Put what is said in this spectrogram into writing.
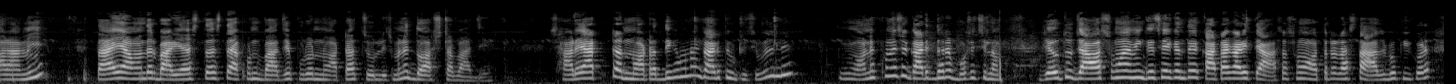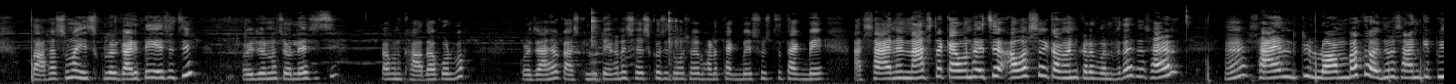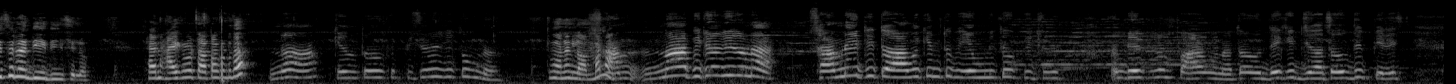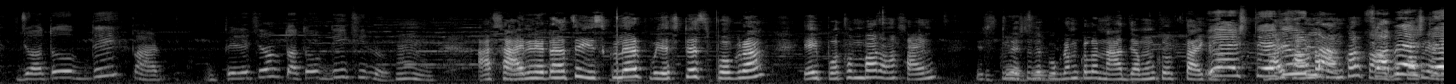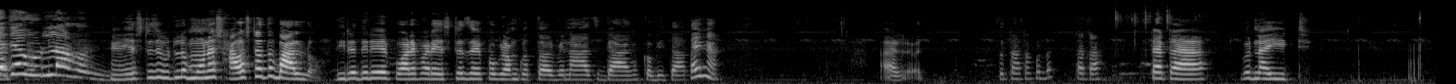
আর আমি। তাই আমাদের বাড়ি আসতে আসতে এখন বাজে পুরো নটা চল্লিশ মানে দশটা বাজে। সাড়ে আটটা, নটার দিকে মনে গাড়িতে উঠেছি, বুঝলি? অনেকক্ষণ এসে গাড়ির ধারে বসেছিলাম। যেহেতু যাওয়ার সময় আমি গেছি এখান থেকে কাটা গাড়িতে, আসার সময় অতটা রাস্তা আসব কি করে? তো আসার সময় স্কুলের গাড়িতেই এসেছি, ওই জন্য চলে এসেছি। তখন খাওয়া দাওয়া করব। করে যাই হোক আজকে ভিডিও এখানে শেষ করছি। তোমার সবাই ভালো থাকবে, সুস্থ থাকবে। আর সায়নের নাচটা কেমন হয়েছে অবশ্যই কমেন্ট করে বলবে, তাই তো সায়ন? হ্যাঁ সায়ন একটু লম্বা তো, ওই জন্য সায়নকে পিছনে দিয়ে দিয়েছিল। সায়ন হাই করে টাটা করে দাও। না, কিন্তু পিছনে দিতাম না। তুমি অনেক লম্বা না? না পিছনে দিত না। সামনেই দিত আমি কিন্তু এমনিতেও পিছনে আমি দেখলাম পারব না। তো দেখি যত অবধি পেরে যত অবধি পার পেরেছিলাম তত অবধি ছিল। হুম। আর সাইন এটা হচ্ছে স্কুলের স্টেজ প্রোগ্রাম। এই প্রথমবার আমার সায়ন স্কুল স্টেজে প্রোগ্রাম করল নাচ যেমন করুক তাই। স্টেজে হ্যাঁ স্টেজে উঠল মনে সাহসটা তো বাড়লো। ধীরে ধীরে পরে পরে স্টেজে প্রোগ্রাম করতে পারবে নাচ গান কবিতা তাই না? আর তো টাটা করে টাটা। টাটা। Good night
